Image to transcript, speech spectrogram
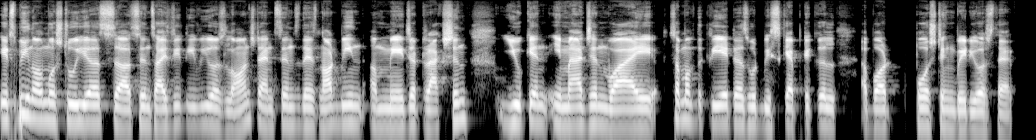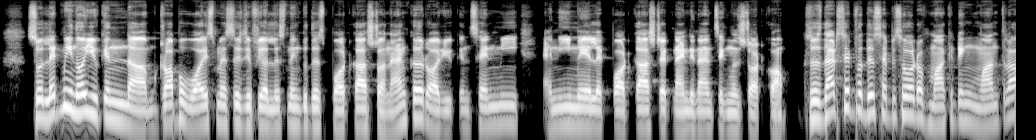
it's been almost two years uh, since igtv was launched and since there's not been a major traction you can imagine why some of the creators would be skeptical about posting videos there. So let me know. You can um, drop a voice message if you're listening to this podcast on Anchor, or you can send me an email at podcast at 99signals.com. So that's it for this episode of Marketing Mantra.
